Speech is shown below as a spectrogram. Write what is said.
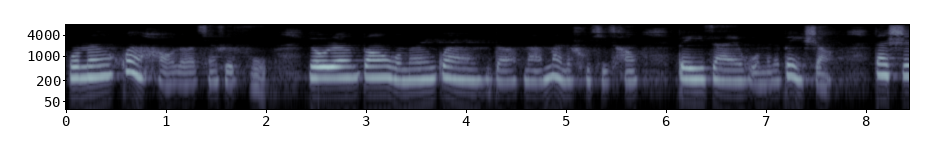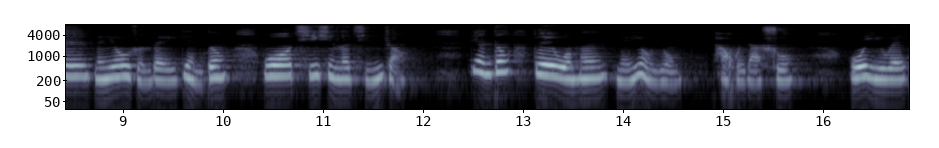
我们换好了潜水服，有人帮我们灌得满满的储气舱，背在我们的背上，但是没有准备电灯。我提醒了艇长，电灯对我们没有用。他回答说：“我以为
